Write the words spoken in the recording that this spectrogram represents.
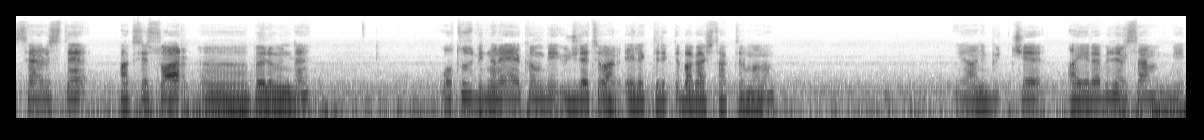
Serviste aksesuar e, bölümünde 30 bin liraya yakın bir ücreti var elektrikli bagaj taktırmanın. Yani bütçe ayırabilirsem bir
